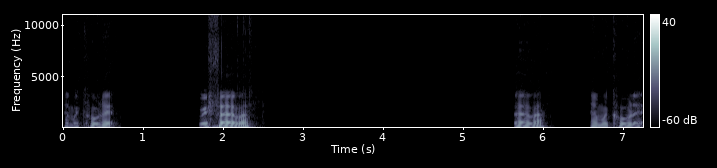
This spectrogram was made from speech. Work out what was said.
And we call it referrer. Referrer. And we call it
